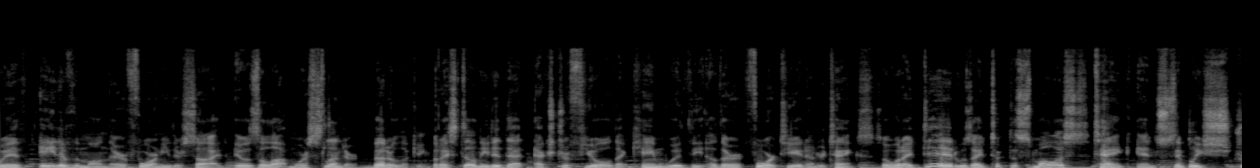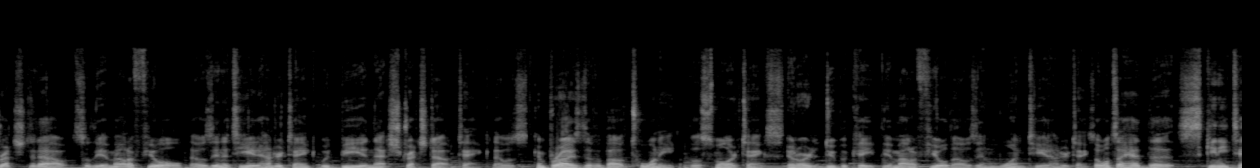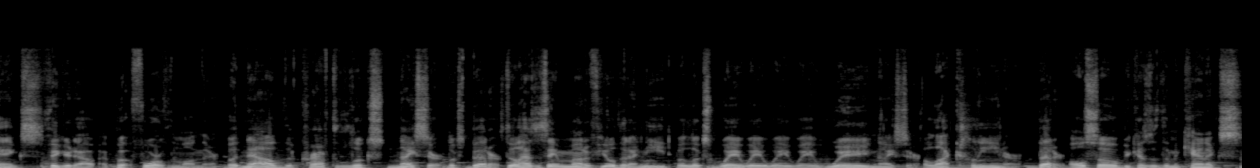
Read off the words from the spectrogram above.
with eight of them on there, four on either side, it was a lot more slender, better looking, but I still needed that extra fuel that came with the other four T800 tanks. So what I did was I took the smallest tank and simply stretched it out so the amount of fuel that was in a T800 tank would be in that stretched out tank that was comprised of about 20 of those smaller tanks in order to duplicate the amount of fuel that was in one T800 tank. So once I had the skinny tanks figured out, I put four of them on there. But now the craft looks nicer, looks better. Still has the same amount of fuel that I need, but looks way, way, way, way, way nicer. A lot cleaner, better. Also, because of the mechanics,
